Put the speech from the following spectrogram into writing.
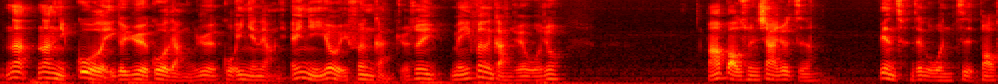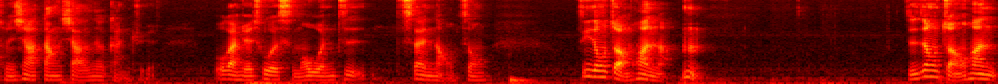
那那你过了一个月，过两个月，过一年两年，哎，你又有一份感觉，所以每一份的感觉，我就把它保存下来，就只能变成这个文字，保存下当下的那个感觉。我感觉出了什么文字在脑中，是一种转换呐，只是这种转换，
